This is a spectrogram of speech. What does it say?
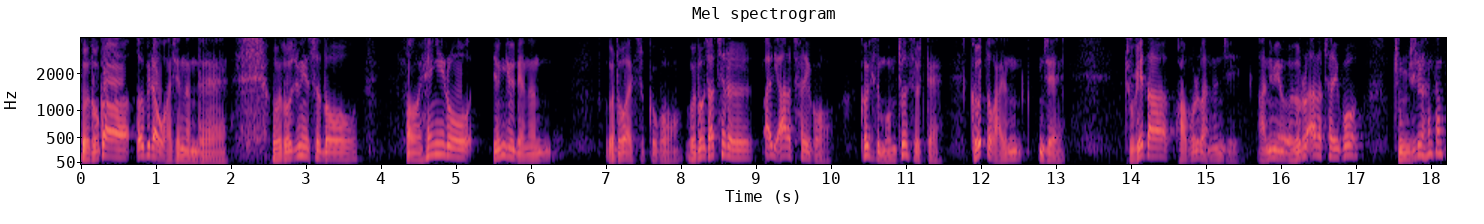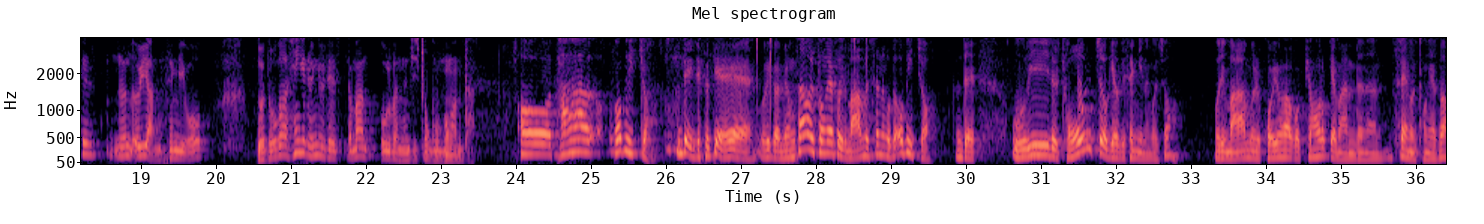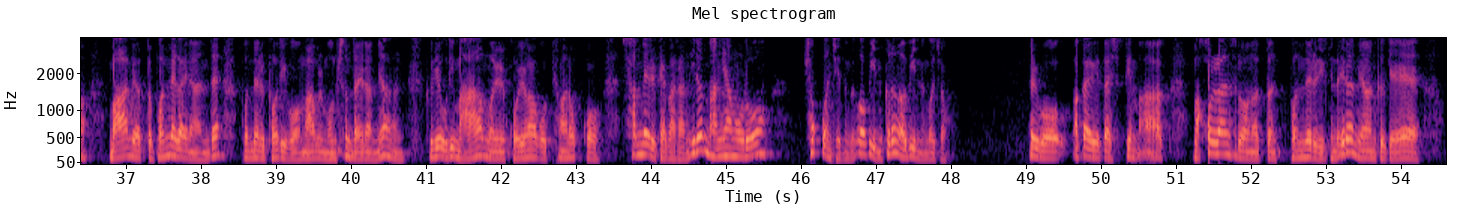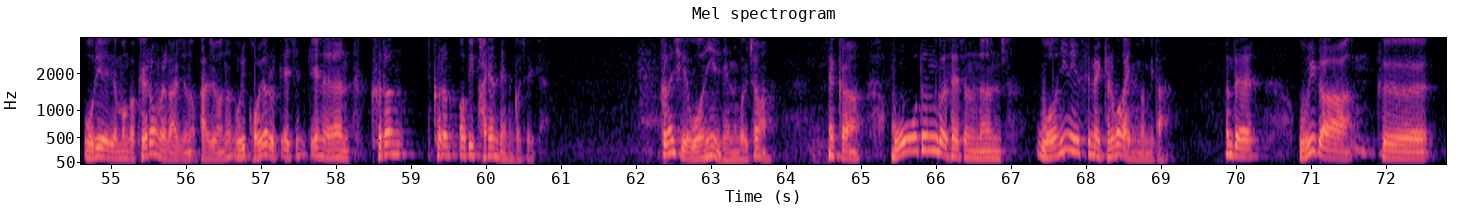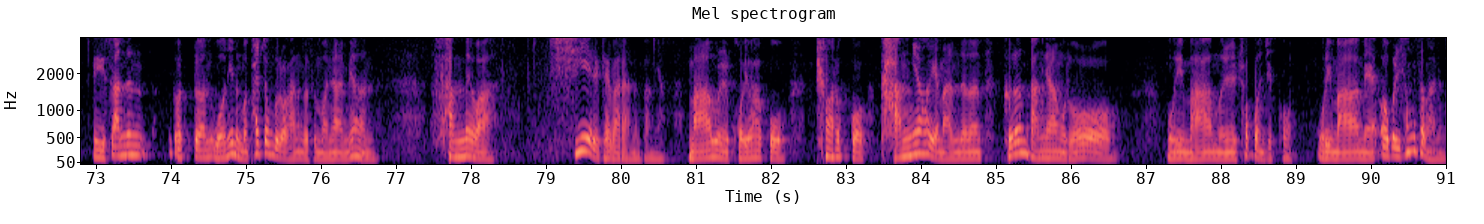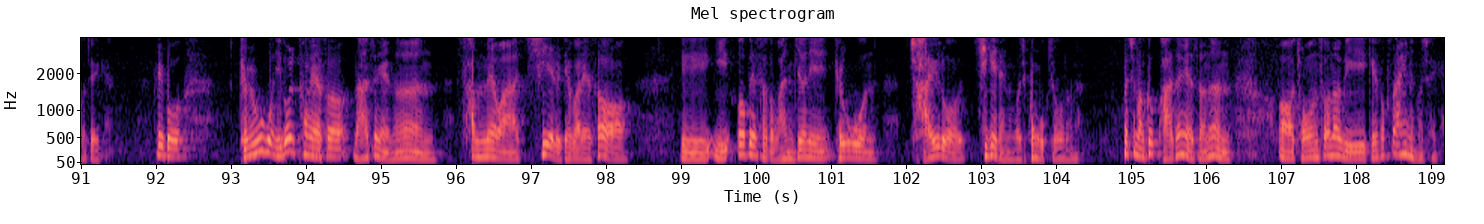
의도가 업이라고 하셨는데 의도 중에서도 어, 행위로 연결되는 의도가 있을 거고 의도 자체를 빨리 알아차리고 거기서 멈췄을 때 그것도 과연 이제 두 개 다 과보를 받는지 아니면 의도를 알아차리고 중지를 한 상태는 의이 안 생기고 의도가 행위로 연결돼서만 업을 받는지 좀 궁금합니다. 어, 다 업이 있죠. 근데 이제 그게 우리가 명상을 통해서 마음을 쓰는 것도 업이 있죠. 근데 우리를 좋은 쪽에 업이 생기는 거죠. 우리 마음을 고요하고 평화롭게 만드는 수행을 통해서 마음에 어떤 번뇌가 일어나는데 번뇌를 버리고 마음을 멈춘다 이러면 그게 우리 마음을 고요하고 평화롭고 산매를 개발하는 이런 방향으로 조건 짓는 거, 업이 있는, 그런 업이 있는 거죠. 그리고 아까 얘기했다시피 막, 막 혼란스러운 어떤 번뇌를 일으킨다 이러면 그게 우리에게 뭔가 괴로움을 가져, 가져오는 우리 고요를 깨진, 깨는 그런, 그런 업이 발현되는 거죠, 이게. 그런 식의 원인이 되는 거죠. 그러니까 모든 것에서는 원인이 있으면 결과가 있는 겁니다. 근데 우리가 그, 이 쌓는 어떤 원인은 뭐 팔정도로 가는 것은 뭐냐면 삼매와 지혜를 개발하는 방향, 마음을 고요하고 평화롭고 강력하게 만드는 그런 방향으로 우리 마음을 조건 짓고 우리 마음의 업을 형성하는 거죠, 이게. 그리고 결국은 이걸 통해서 나중에는 삼매와 지혜를 개발해서 이, 이 업에서도 완전히 결국은 자유로워지게 되는 거죠, 궁극적으로는. 그렇지만 그 과정에서는 어, 좋은 선업이 계속 쌓이는 거죠, 이게.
